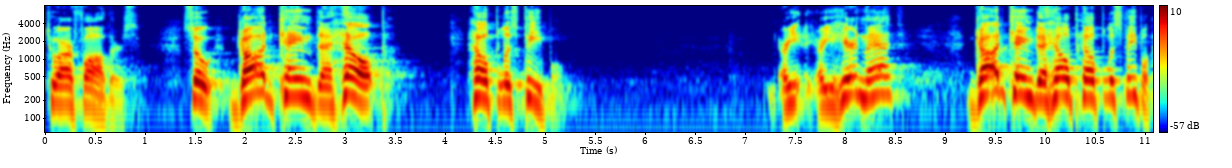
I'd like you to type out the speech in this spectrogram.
to our fathers. So God came to help helpless people. Are you, are you hearing that? God came to help helpless people.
